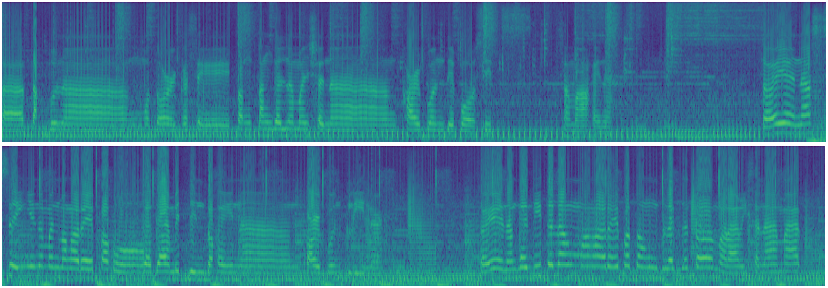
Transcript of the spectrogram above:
sa takbo ng motor kasi pangtanggal naman siya ng carbon deposits sa makina. So ayun, nasa sa inyo naman mga repa kung gagamit din ba kayo ng carbon cleaner. So ayun, hanggang dito lang mga repa tong vlog na to. Maraming salamat.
